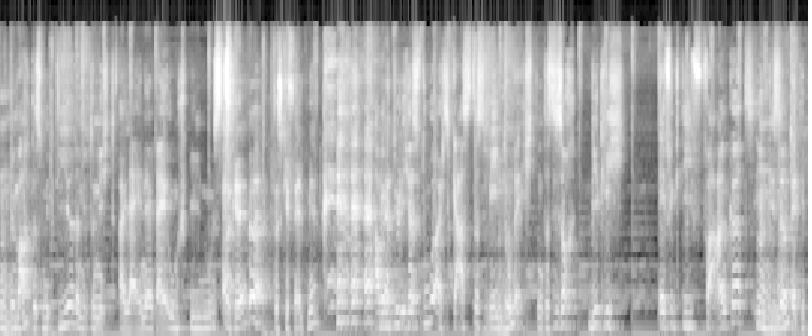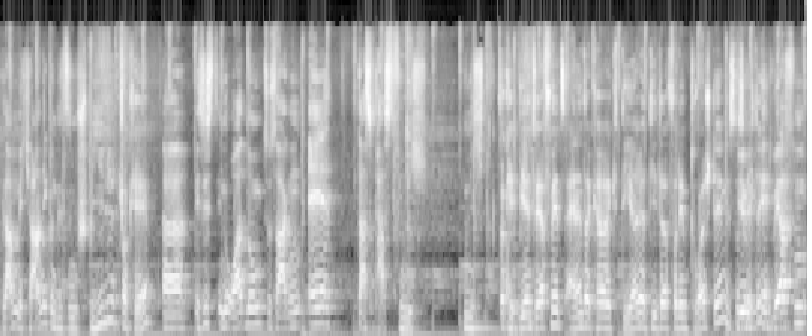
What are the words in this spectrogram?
Wir machen das mit dir, damit du nicht alleine reihum spielen musst. Mhm. Okay, das gefällt mir. Aber natürlich hast du als Gast das Vetorecht. Und das ist auch wirklich effektiv verankert in dieser Betty Plum-Mechanik und in diesem Spiel. Okay. Äh, es ist in Ordnung zu sagen, äh, das passt für mich nicht. Okay, wir entwerfen jetzt einen der Charaktere, die da vor dem Tor stehen. Ist das Wir richtig? entwerfen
